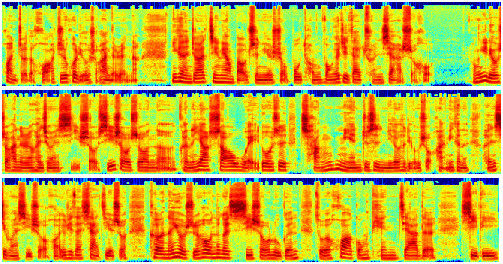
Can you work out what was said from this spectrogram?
患者的话，就是会流手汗的人呐、你可能就要尽量保持你的手部通风，尤其在春夏的时候。容易流手汗的人很喜欢洗手，洗手的时候呢，可能要稍微，如果是常年就是你都是流手汗，你可能很喜欢洗手的话，尤其在夏季的时候，可能有时候那个洗手乳跟所谓化工添加的洗涤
